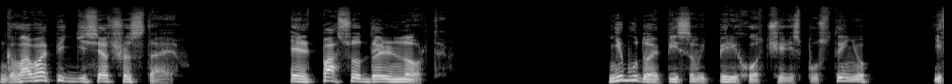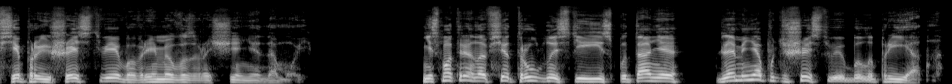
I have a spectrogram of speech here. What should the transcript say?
Глава 56. Эль-Пасо-дель-Норте. Не буду описывать переход через пустыню и все происшествия во время возвращения домой. Несмотря на все трудности и испытания, для меня путешествие было приятно.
